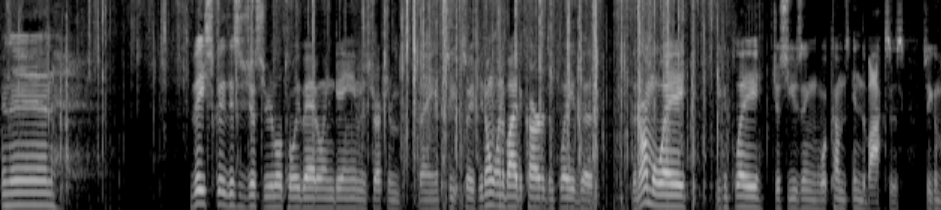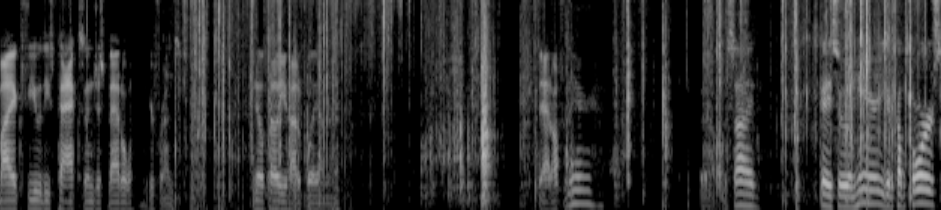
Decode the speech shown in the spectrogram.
And then, basically, this is just your little toy battling game instruction thing. So if you don't want to buy the cards and play the, the normal way, you can play just using what comes in the boxes. So you can buy a few of these packs and just battle your friends. And it'll tell you how to play on there. Get that off of there. Put that off the side. Okay, so in here, you get a couple cores.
